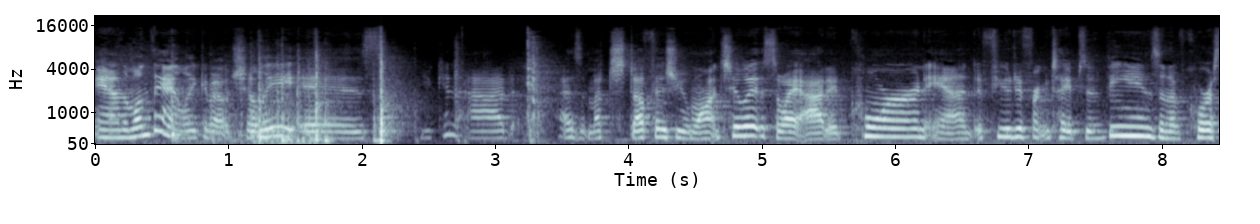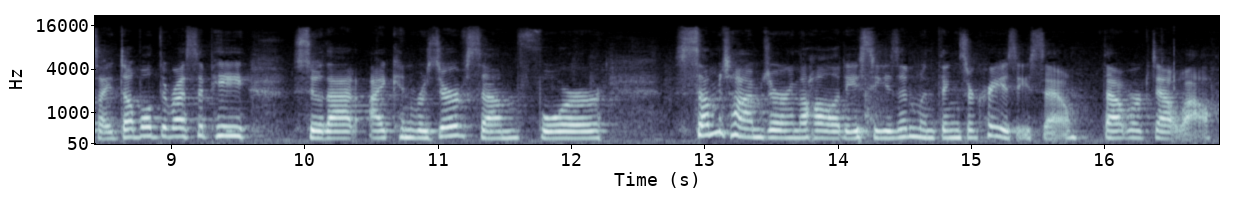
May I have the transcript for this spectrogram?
And the one thing I like about chili is can add as much stuff as you want to it. So I added corn and a few different types of beans. And of course I doubled the recipe so that I can reserve some for sometime during the holiday season when things are crazy. So that worked out well.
